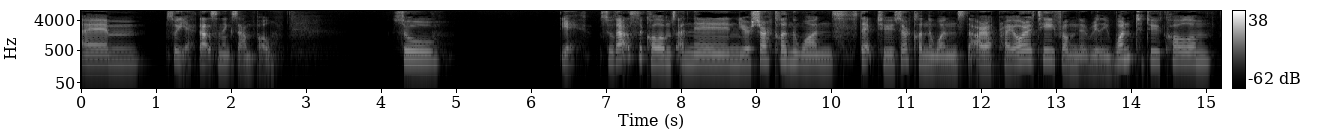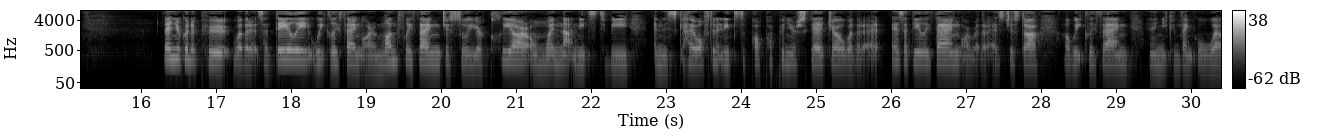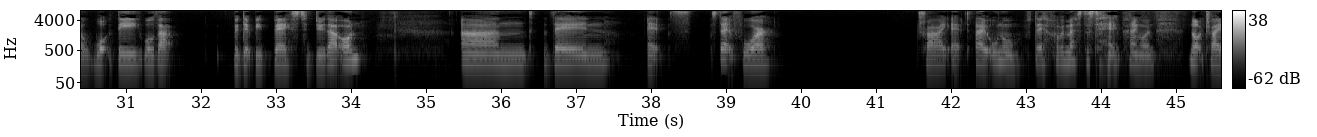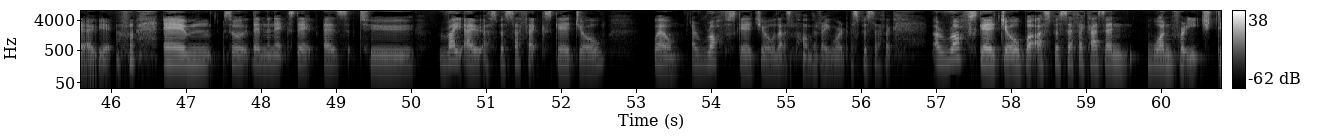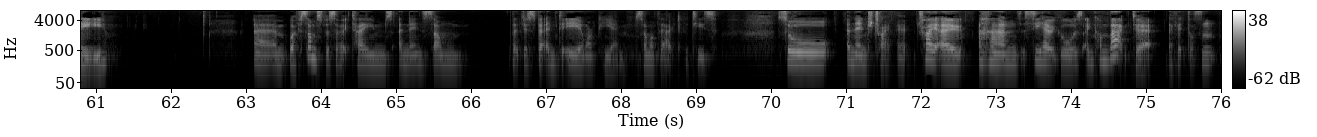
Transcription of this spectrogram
Um, so, yeah, that's an example. So, yeah, so that's the columns, and then you're circling the ones. Step two, circling the ones that are a priority from the really want to do column. Then you're going to put whether it's a daily, weekly thing, or a monthly thing, just so you're clear on when that needs to be in this, how often it needs to pop up in your schedule, whether it is a daily thing or whether it is just a, a weekly thing. And then you can think, oh, well, what day will that, would it be best to do that on? And then it's step four, try it out. Oh no, step, have we missed a step? Hang on not try it out yet. um, so then the next step is to write out a specific schedule. Well, a rough schedule, that's not the right word, a specific. A rough schedule, but a specific as in one for each day. Um, with some specific times and then some that just fit into AM or PM, some of the activities. So, and then to try it out. Try it out and see how it goes and come back to it if it doesn't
